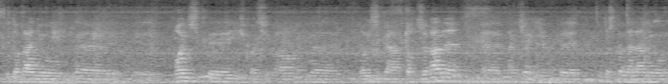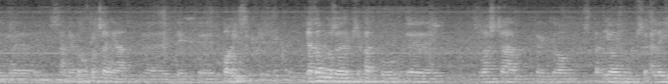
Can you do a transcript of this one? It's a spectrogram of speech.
w budowaniu wojsk, jeśli chodzi o wojska podgrzewane, także i w udoskonalaniu samego otoczenia tych wojsk. Wiadomo, że w przypadku zwłaszcza tego stadionu przy Alei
